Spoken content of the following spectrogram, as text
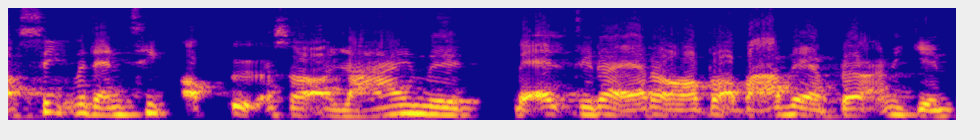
at se, hvordan ting opfører sig, og lege med, med alt det, der er deroppe, og bare være børn igen.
